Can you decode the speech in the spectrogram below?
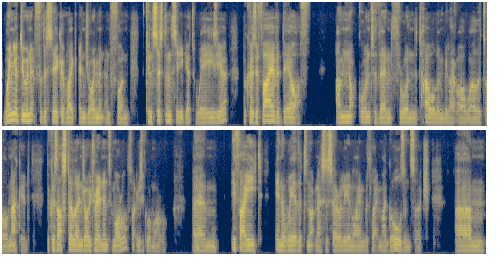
when you're doing it for the sake of like enjoyment and fun, consistency gets way easier because if I have a day off, I'm not going to then throw in the towel and be like, oh well, it's all knackered because I'll still enjoy training tomorrow, so I can just go tomorrow. Yeah. Um, if I eat in a way that's not necessarily in line with like my goals and such, um,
